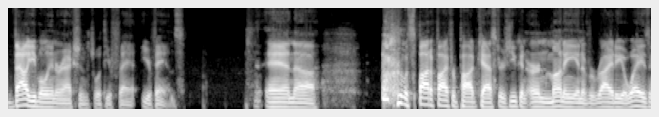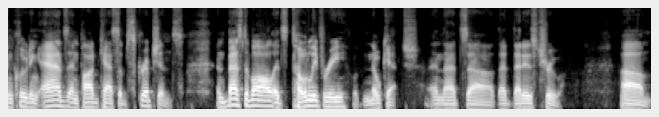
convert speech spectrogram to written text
valuable interactions with your fan your fans and uh with Spotify for podcasters, you can earn money in a variety of ways, including ads and podcast subscriptions. And best of all, it's totally free with no catch, and that's uh, that that is true. Um,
